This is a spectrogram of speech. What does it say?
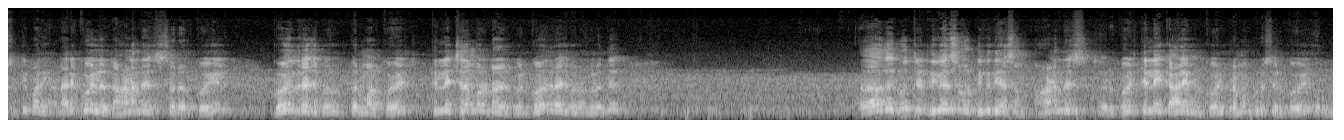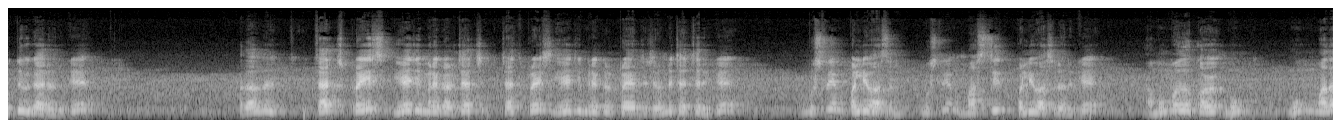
சுற்றி பார்த்தீங்கன்னா நிறைய கோயில் இருக்குது ஆனந்தேஸ்வரர் கோயில் கோவிந்தராஜ பெருமாள் கோயில் தில்லை சிதம்பரம்ன்றார் கோயில். கோவிந்தராஜ பெருமாள் கோயில் வந்து அதாவது நூற்றி எட்டு திவ்யாசம் ஒரு திவ்யதேசம் ஆனந்தேஸ்வரர் கோயில் தில்லை காளியம்மன் கோயில் பிரம்மபுரீஸ்வரர் கோயில் ஒரு புத்த விகாரம் இருக்குது அதாவது church praise age miracle church church praise age miracle prayer church ரெண்டு சர்ச் இருக்குது முஸ்லீம் பள்ளிவாசல் முஸ்லீம் மஸ்ஜித் பள்ளிவாசல் இருக்குது மும்மத கோவில் மும் மும்மத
